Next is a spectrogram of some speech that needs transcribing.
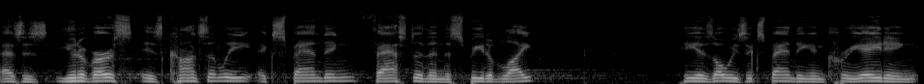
As his universe is constantly expanding faster than the speed of light, he is always expanding and creating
